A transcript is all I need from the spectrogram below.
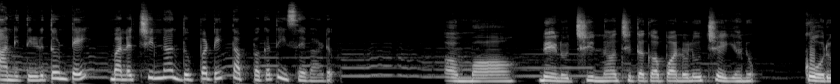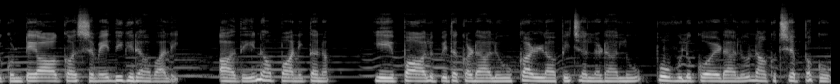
అని తిడుతుంటే మన చిన్న దుప్పటి తప్పక తీసేవాడు. అమ్మా నేను చిన్న చితక పనులు చెయ్యను. కోరుకుంటే ఆకాశమే దిగి రావాలి. అది నా పనితనం. ఏ పాలు పితకడాలు కళ్ళాపి చల్లడాలు పువ్వులు కోయడాలు నాకు చెప్పకు.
